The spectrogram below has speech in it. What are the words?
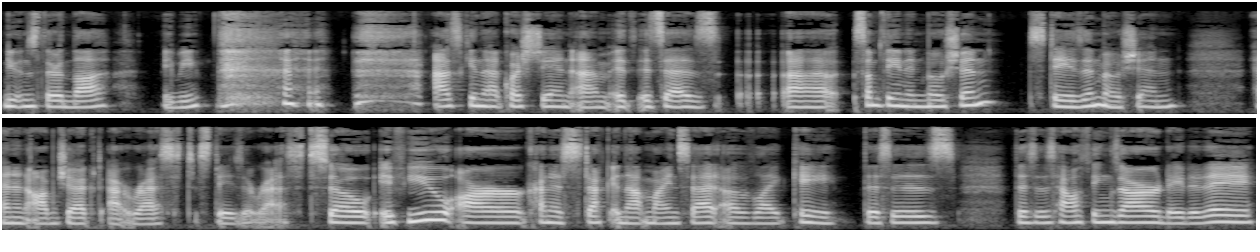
Newton's third law, maybe. asking that question, um, it, it says uh, something in motion stays in motion and an object at rest stays at rest. So if you are kind of stuck in that mindset of like, okay, this is this is how things are day to day.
